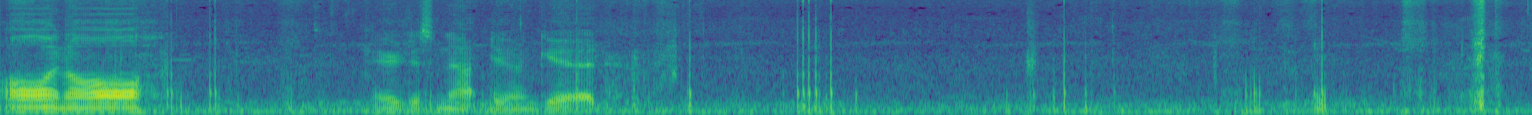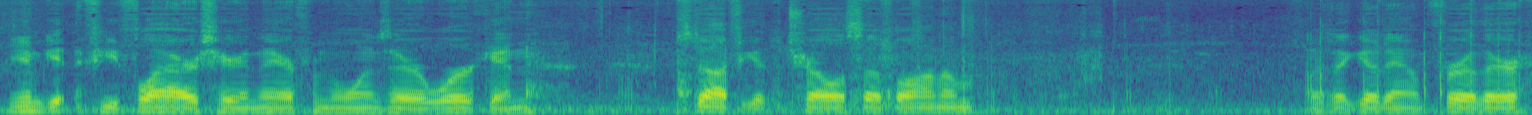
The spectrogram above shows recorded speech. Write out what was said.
all in all, they're just not doing good. I am getting a few flowers here and there from the ones that are working. Still have to get the trellis up on them. As I go down further,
